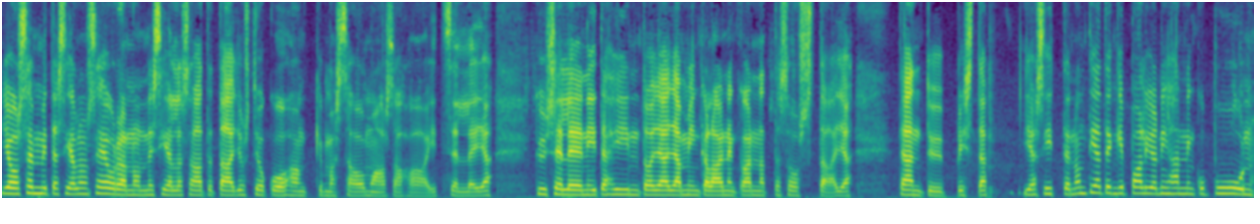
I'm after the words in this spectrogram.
joo, sen mitä siellä on seurannut, niin siellä saatetaan just joku on hankkimassa omaa sahaa itselle ja kyselee niitä hintoja ja minkälainen kannattaisi ostaa ja tämän tyyppistä. Ja sitten on tietenkin paljon ihan niin kuin puun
